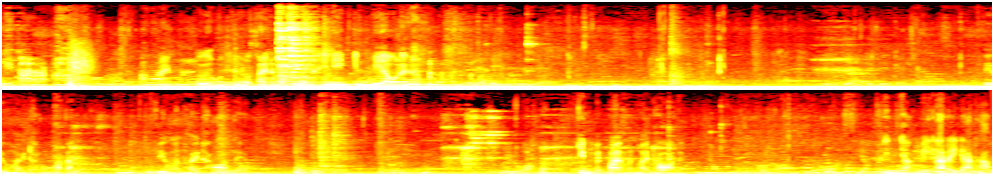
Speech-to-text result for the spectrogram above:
ดีมาก อร่อยมากอื่นเขากินเขาใส่น้ำจิ้มนะไอ้นี่กินเพียวเลยฟิลหอยทอดอะฟิลเหมือนหอยทอดเลยไม่รู้อะกินไปปลายๆเหมือนหอยทอดเลยกินอย่างมีอารยธรรม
